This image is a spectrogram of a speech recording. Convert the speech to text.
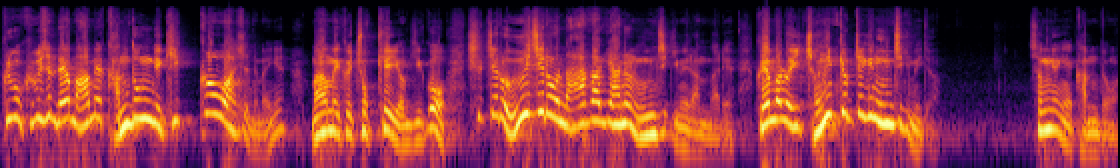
그리고 그것을 내가 마음에 감동에 기꺼워하시는 말이에요. 마음에 그 좋게 여기고 실제로 의지로 나아가게 하는 움직임이란 말이에요. 그야말로 이 전인격적인 움직임이죠. 성령의 감동은.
